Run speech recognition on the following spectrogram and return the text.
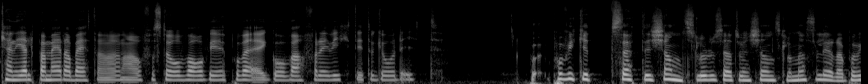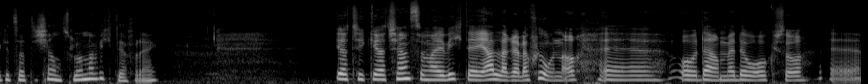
kan hjälpa medarbetarna att förstå var vi är på väg och varför det är viktigt att gå dit. På, på vilket sätt är känslor, du säger att du är en känslomässig ledare, på vilket sätt är känslorna viktiga för dig? Jag tycker att känslorna är viktiga i alla relationer eh, och därmed då också eh,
